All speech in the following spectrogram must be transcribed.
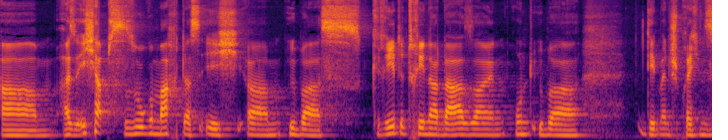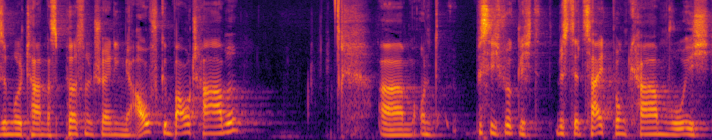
Ähm, also ich habe es so gemacht, dass ich ähm, übers Gerätetrainer-Dasein und über dementsprechend simultan das Personal Training mir aufgebaut habe. Ähm, und bis ich wirklich, bis der Zeitpunkt kam, wo ich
